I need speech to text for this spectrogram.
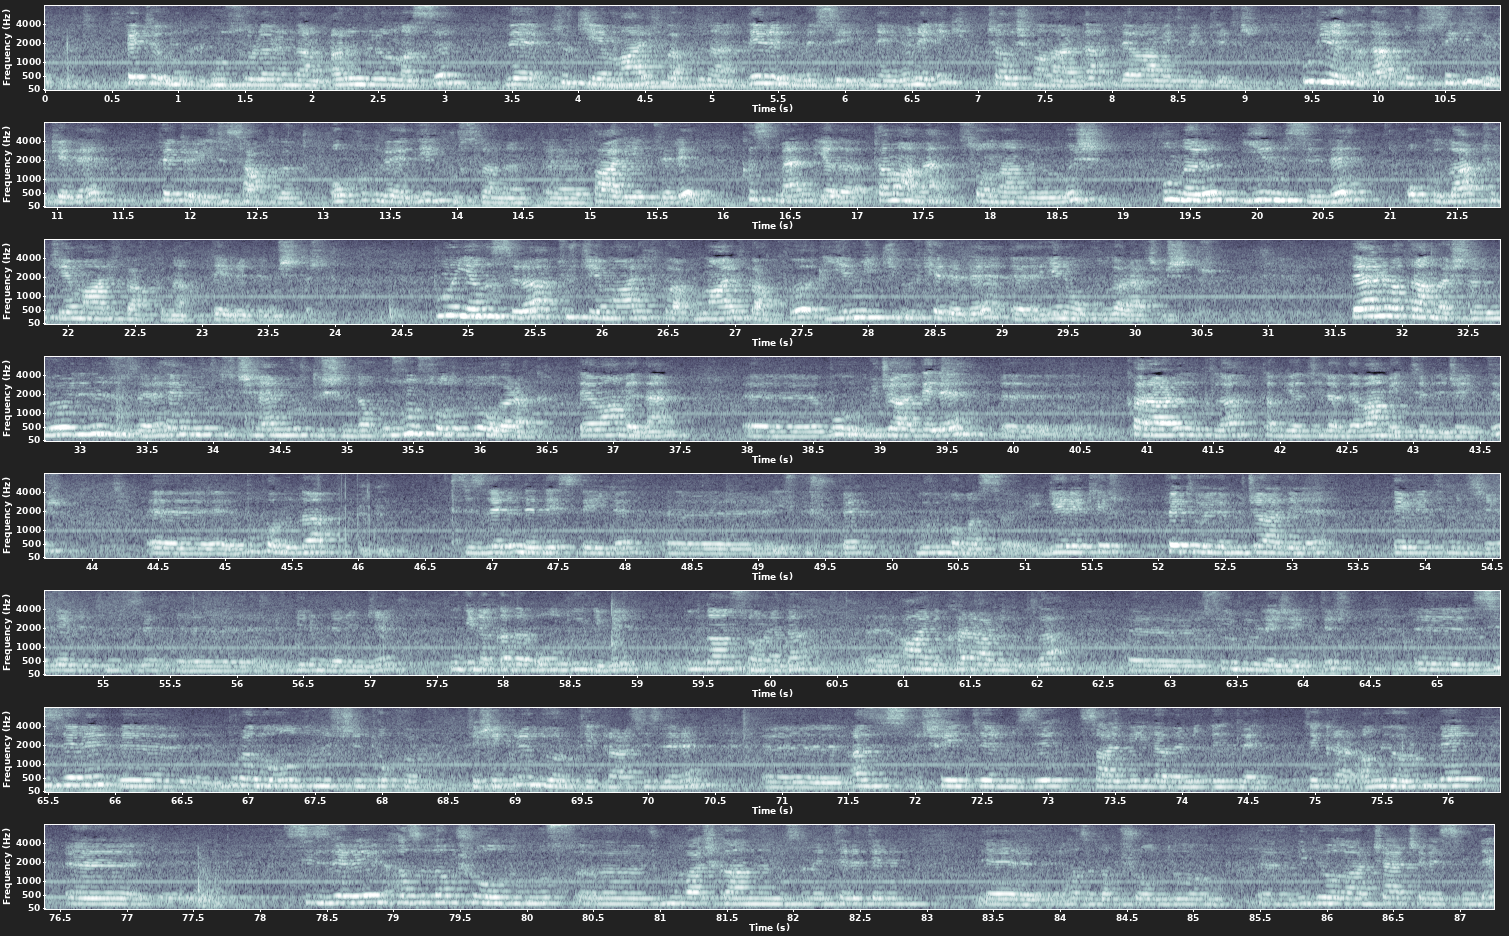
FETÖ unsurlarından arındırılması ve Türkiye Marif Vakfı'na devredilmesine yönelik çalışmalarda devam etmektedir. Bugüne kadar 38 ülkede FETÖ iltisaklı okul ve dil kurslarının e, faaliyetleri kısmen ya da tamamen sonlandırılmış. Bunların 20'sinde okullar Türkiye Marif Vakfı'na devredilmiştir. Bunun yanı sıra Türkiye Marif, Marif Vakfı 22 ülkede de e, yeni okullar açmıştır. Değerli vatandaşlarım gördüğünüz üzere hem yurt içi hem yurt dışında uzun soluklu olarak devam eden e, bu mücadele e, kararlılıkla tabiatıyla devam ettirilecektir. E, bu konuda sizlerin de desteğiyle e, hiçbir şüphe duyulmaması gerekir. FETÖ ile mücadele devletimizce, devletimizi e, birimlerince bugüne kadar olduğu gibi bundan sonra kararlılıkla e, sürdürülecektir. E, sizleri e, burada olduğunuz için çok çok teşekkür ediyorum tekrar sizlere. E, aziz şehitlerimizi saygıyla ve minnetle tekrar anıyorum ve e, sizleri hazırlamış olduğumuz e, Cumhurbaşkanlığımızın ve TRT'nin e, hazırlamış olduğu e, videolar çerçevesinde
